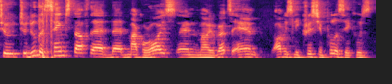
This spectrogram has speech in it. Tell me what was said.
to to do the same stuff that that Marco Reus and Mario Götze and obviously Christian Pulisic, who's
